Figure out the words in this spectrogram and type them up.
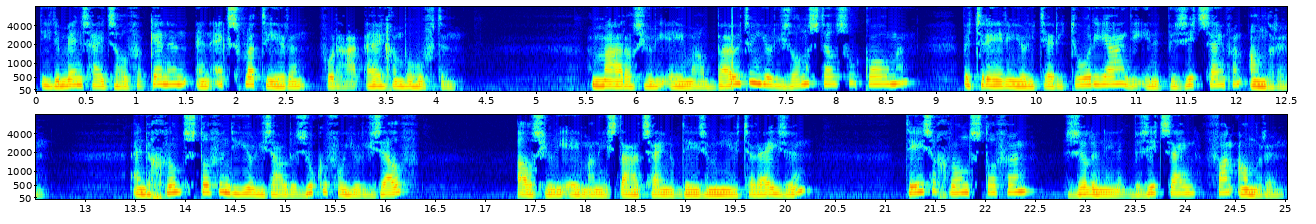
die de mensheid zal verkennen en exploiteren voor haar eigen behoeften. Maar als jullie eenmaal buiten jullie zonnestelsel komen, betreden jullie territoria die in het bezit zijn van anderen. En de grondstoffen die jullie zouden zoeken voor jullie zelf, als jullie eenmaal in staat zijn op deze manier te reizen, deze grondstoffen zullen in het bezit zijn van anderen.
